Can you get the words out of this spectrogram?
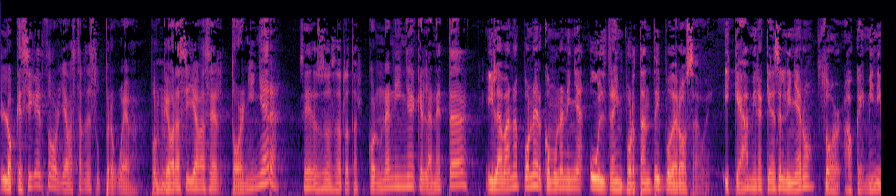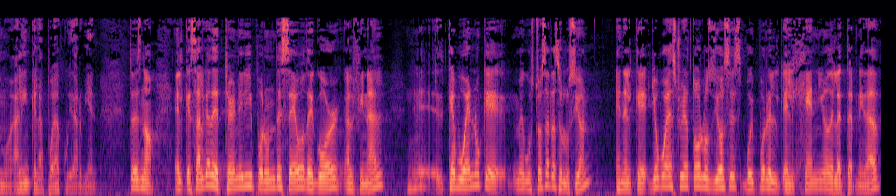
lo que sigue Thor ya va a estar de super hueva. Porque ahora sí ya va a ser Thor niñera. Sí, de eso se va a tratar. Con una niña que la neta... Y la van a poner como una niña ultra importante y poderosa, güey. Y que, ah, mira, ¿quién es el niñero? Thor. Ah, ok, mínimo, alguien que la pueda cuidar bien. Entonces, no, el que salga de Eternity por un deseo de Gore al final, eh, qué bueno que me gustó esa resolución en el que yo voy a destruir a todos los dioses, voy por el, el genio de la eternidad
